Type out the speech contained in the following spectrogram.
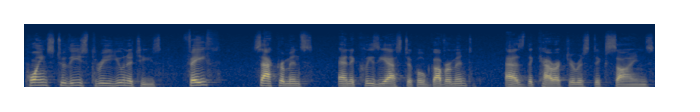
points to these three unities faith, sacraments, and ecclesiastical government as the characteristic signs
